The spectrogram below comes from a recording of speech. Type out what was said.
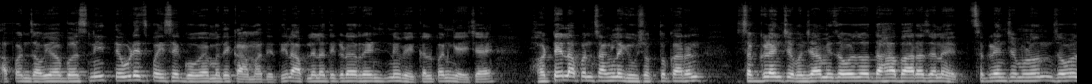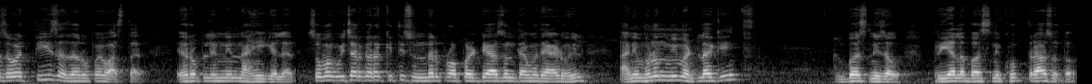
आपण जाऊया बसनी. तेवढेच पैसे गोव्यामध्ये कामात येतील. आपल्याला तिकडं रेंटने व्हेकल पण घ्यायचे आहे. हॉटेल आपण चांगलं घेऊ शकतो कारण सगळ्यांचे म्हणजे आम्ही जवळजवळ दहा बारा जण आहेत. सगळ्यांचे मिळून जवळजवळ तीस हजार रुपये वाचतात. एरोप्लेननी नाही गेल्यात. सो मग विचार करा किती सुंदर प्रॉपर्टी अजून त्यामध्ये ॲड होईल. आणि म्हणून मी म्हटलं की बसने जाऊ. प्रियाला बसने खूप त्रास होतो.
